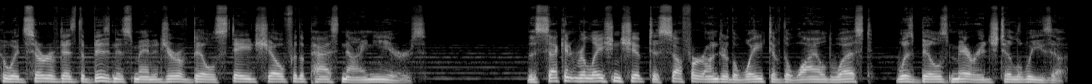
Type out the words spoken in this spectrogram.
who had served as the business manager of Bill's stage show for the past nine years. The second relationship to suffer under the weight of the Wild West was Bill's marriage to Louisa.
